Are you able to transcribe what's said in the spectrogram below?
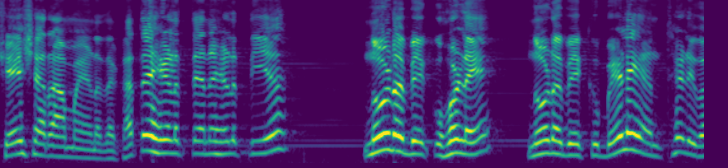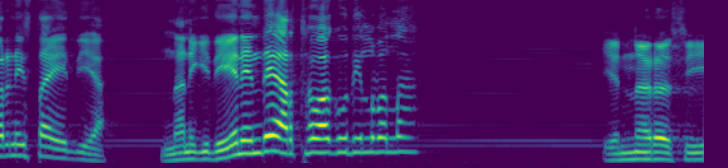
ಶೇಷರಾಮಾಯಣದ ಕತೆ ಹೇಳುತ್ತೇನೆ ಹೇಳ್ತೀಯ? ನೋಡಬೇಕು ಹೊಳೆ, ನೋಡಬೇಕು ಬೆಳೆ ಅಂಥೇಳಿ ವರ್ಣಿಸ್ತಾ ಇದ್ದೀಯ. ನನಗಿದೇನೆಂದೇ ಅರ್ಥವಾಗುವುದಿಲ್ವಲ್ಲ? ಎನ್ನರಸಿ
